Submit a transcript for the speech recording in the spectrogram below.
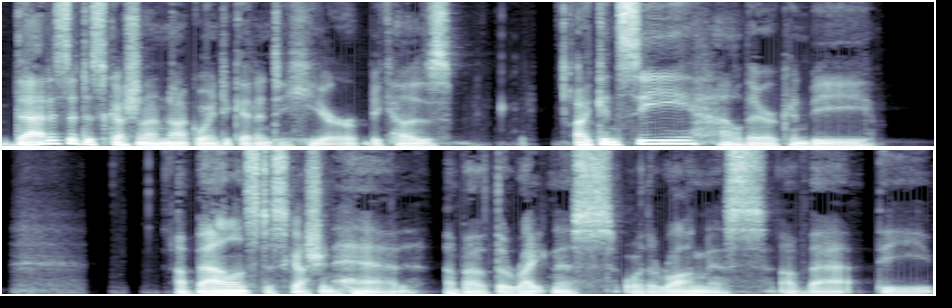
That is a discussion I'm not going to get into here because I can see how there can be a balanced discussion had about the rightness or the wrongness of that, the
